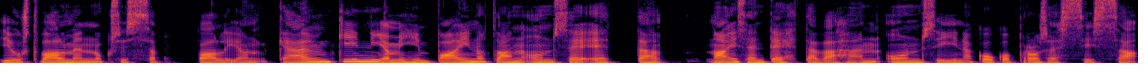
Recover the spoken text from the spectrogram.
just valmennuksissa paljon käynkin ja mihin painotan on se, että naisen tehtävähän on siinä koko prosessissa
